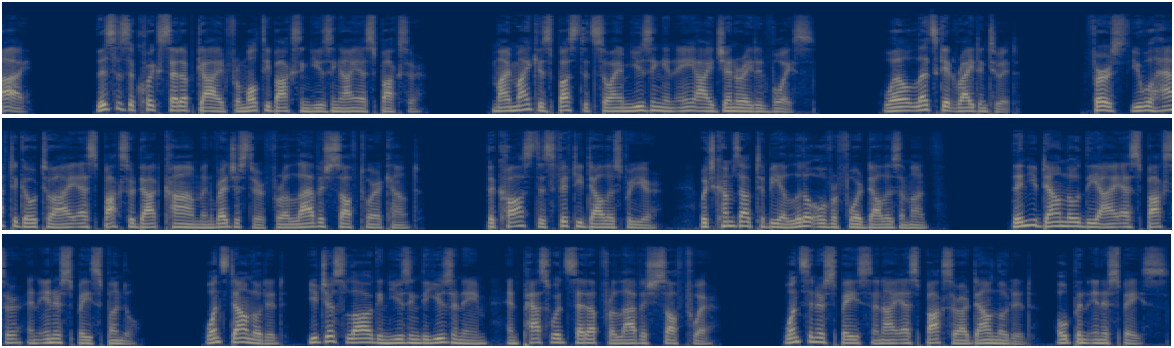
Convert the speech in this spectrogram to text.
Hi. This is a quick setup guide for multiboxing using IS Boxer. My mic is busted so I am using an AI generated voice. Well, let's get right into it. First, you will have to go to isboxer.com and register for a lavish software account. The cost is $50 per year, which comes out to be a little over $4 a month. Then you download the IS Boxer and Inner Space bundle. Once downloaded, you just log in using the username and password set up for lavish software. Once Inner Space and IS Boxer are downloaded, open Inner Space.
